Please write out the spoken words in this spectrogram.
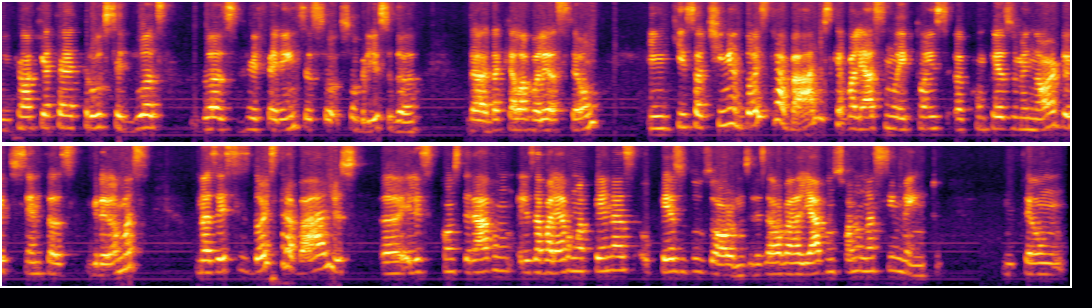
Então, aqui até trouxe duas, duas referências so, sobre isso, da, da, daquela avaliação, em que só tinha dois trabalhos que avaliassem leitões uh, com peso menor de 800 gramas, mas esses dois trabalhos, uh, eles consideravam, eles avaliavam apenas o peso dos órgãos, eles avaliavam só no nascimento. Então,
